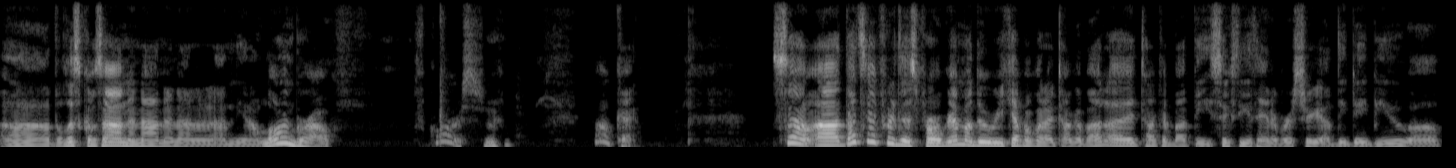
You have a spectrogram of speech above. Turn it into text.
uh, the list goes on and on and on and on. You know, Löwenbräu, of course. okay. So uh, that's it for this program. I'll do a recap of what I talked about. I talked about the 60th anniversary of the debut of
